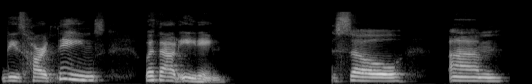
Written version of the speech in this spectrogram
these hard things without eating. So, um,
